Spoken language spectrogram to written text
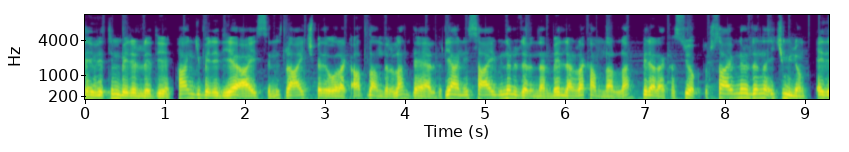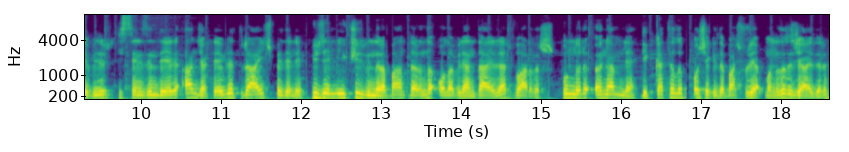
devletin belirlediği hangi belediyeye aitseniz raiç bedel olarak adlandırılan değerdir. Yani sahibinden üzerinden verilen rakamlarla bir alakası yoktur. Sahibinden üzerinden 2 milyon edebilir hissenizin değeri ancak devlet raiç bedeli 150-200 bin lira bantlarında olabilen daireler vardır. Bunları önemli dikkat alıp o şekilde başvuru yapmanızı rica ederim.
